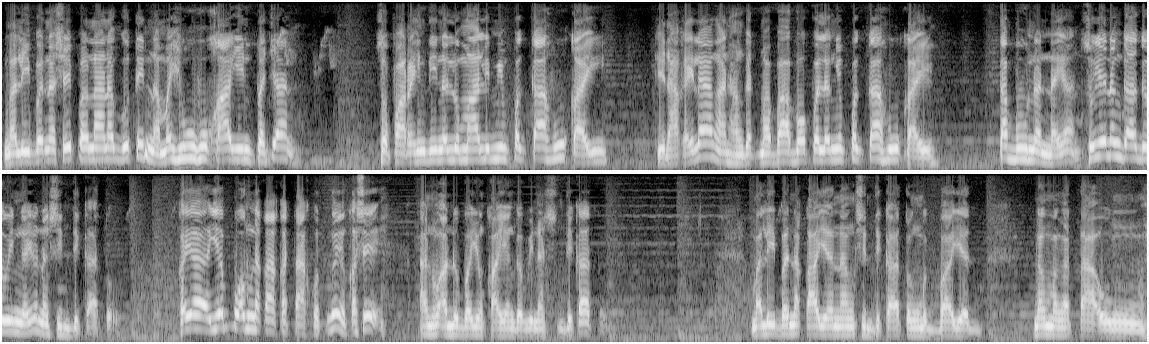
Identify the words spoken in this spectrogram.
maliban na siya pananagutin na, may huhukayin pa dyan. So para hindi na lumalim yung pagkahukay, kinakailangan hanggat mababaw pa lang yung pagkahukay, tabunan na yan. So yan ang gagawin ngayon ng sindikato. Kaya yan po ang nakakatakot ngayon kasi ano-ano ba yung kayang gawin ng sindikato? Maliban na kaya ng sindikatong magbayad ng mga taong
